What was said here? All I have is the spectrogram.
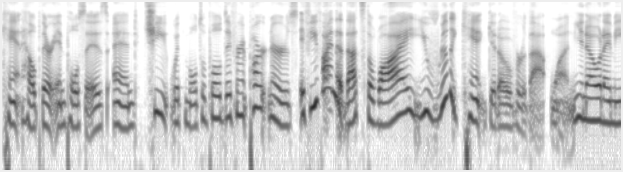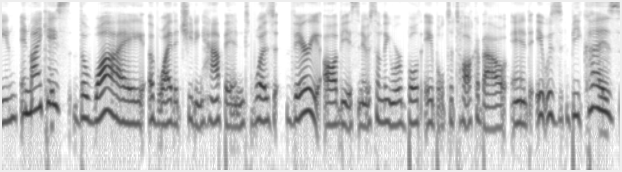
can't help their impulses and cheat with multiple different partners. If you find that that's the why, you really can't get over that one. You know what I mean? In my case, the why of why the cheating happened was very obvious and it was something we're both able to talk about. And it was because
